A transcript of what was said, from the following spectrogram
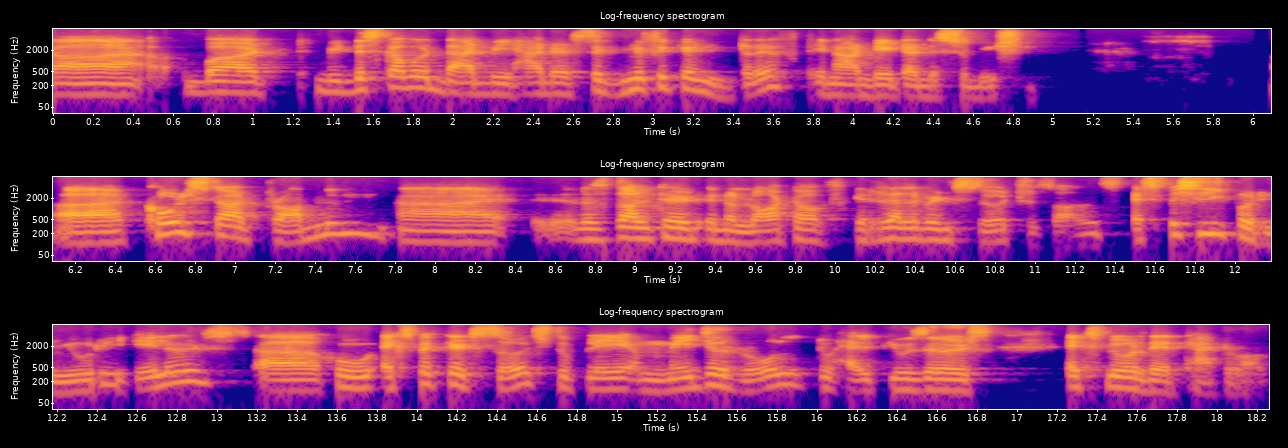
uh, but we discovered that we had a significant drift in our data distribution. Uh, cold start problem uh, resulted in a lot of irrelevant search results, especially for new retailers uh, who expected search to play a major role to help users explore their catalog.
